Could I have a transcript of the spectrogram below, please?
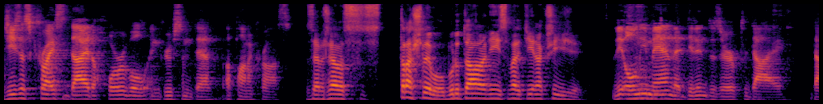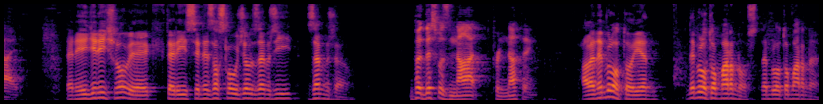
Jesus Christ died a horrible and gruesome death upon a cross. Zemřel s- strašlivou, brutální smrtí na kříži. The only man that didn't deserve to die died. Ten jediný člověk, který si nezasloužil zemřít, zemřel. But this was not for nothing. Ale nebylo to jen, nebylo to marnost, nebylo to marné.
